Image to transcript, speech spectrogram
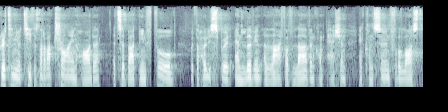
gritting your teeth. It's not about trying harder. It's about being filled with the Holy Spirit and living a life of love and compassion and concern for the lost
